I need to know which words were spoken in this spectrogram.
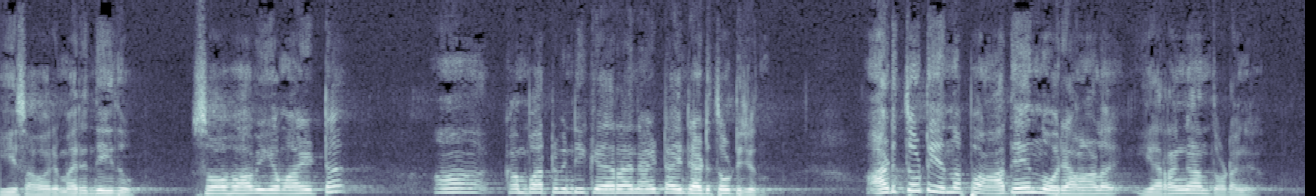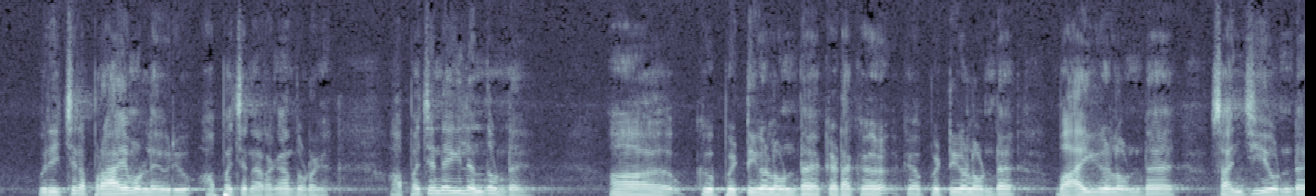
ഈ സഹോദരന്മാരെന്ത് ചെയ്തു? സ്വാഭാവികമായിട്ട് ആ കമ്പാർട്ട്മെന്റിൽ കയറാനായിട്ട് അതിന്റെ അടുത്തോട്ട് ചെന്നു. അടുത്തോട്ട് ചെന്നപ്പോൾ അതേ നിന്ന് ഒരാൾ ഇറങ്ങാൻ തുടങ്ങുക. ഒരു ഇച്ചിരി പ്രായമുള്ള ഒരു അപ്പച്ചൻ ഇറങ്ങാൻ തുടങ്ങുക. അപ്പച്ചന്റെ കയ്യിൽ എന്തുണ്ട്? പെട്ടികളുണ്ട് കിടക്ക പെട്ടികളുണ്ട് ബാഗുകളുണ്ട് സഞ്ചിയുണ്ട്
